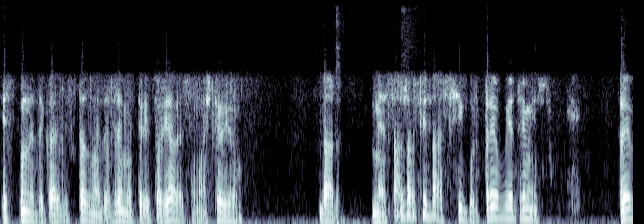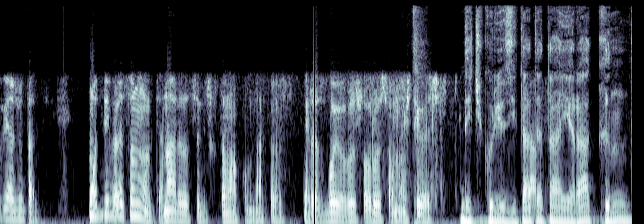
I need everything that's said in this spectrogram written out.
chestiunile de care discutați mai devreme, teritoriale, să mai știu eu. Dar mesajul ar fi, da, sigur, trebuie trimis. Trebuie ajutat. Motivele sunt multe, nu are rost să discutăm acum dacă e războiul rus, o rus sau mai știu eu ce. Deci curiozitatea da. ta era când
